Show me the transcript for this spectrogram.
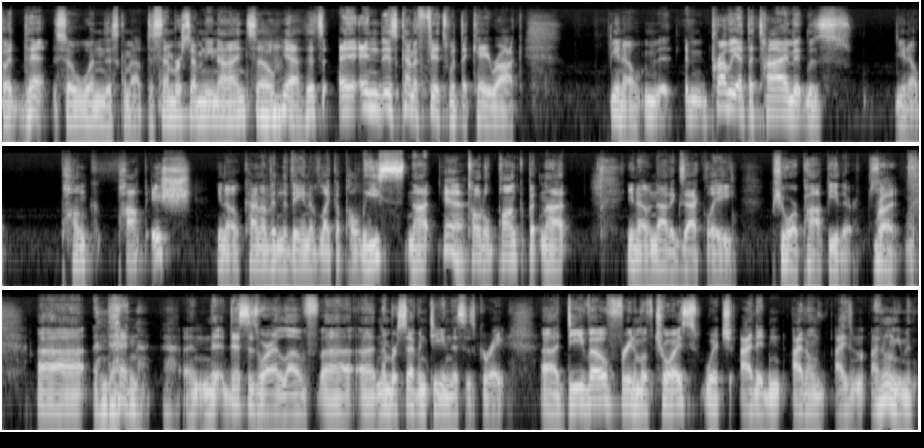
but then, so when this come out? December 79. So mm-hmm. yeah, that's, and, this kind of fits with the K Rock. You know, probably at the time it was, you know, punk pop ish, you know, kind of in the vein of like a police, not Yeah. total punk, but not, you know, not exactly, pure pop either. So, Right. Uh, and then and th- this is where I love uh, uh, number seventeen. This is great. Uh, Devo, Freedom of Choice, which I didn't, I don't, I don't, I don't even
